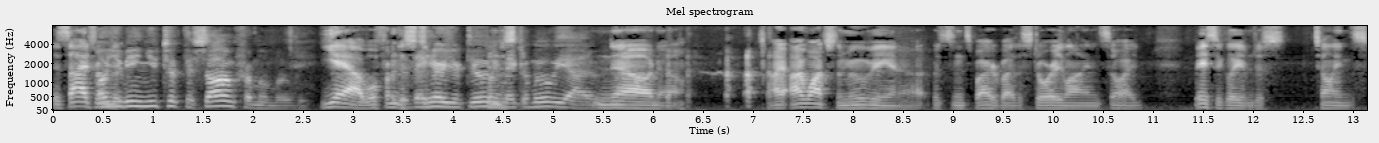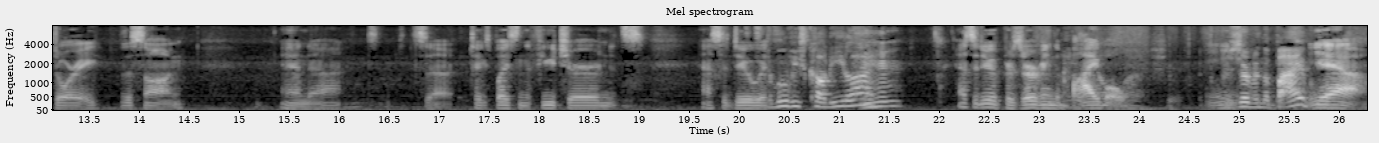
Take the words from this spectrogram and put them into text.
aside from. Oh, the, you mean you took the song from a movie? Yeah, well, from the. Did they hear your tune and make st- a movie out of it? No, no. I, I watched the movie and uh, was inspired by the storyline, and so I basically am just telling the story of the song, and uh, it's, it's uh, takes place in the future, and it's has to do with The movie's called Eli? Mhm. has to do with preserving the Bible. shit. Preserving the Bible. Yeah,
